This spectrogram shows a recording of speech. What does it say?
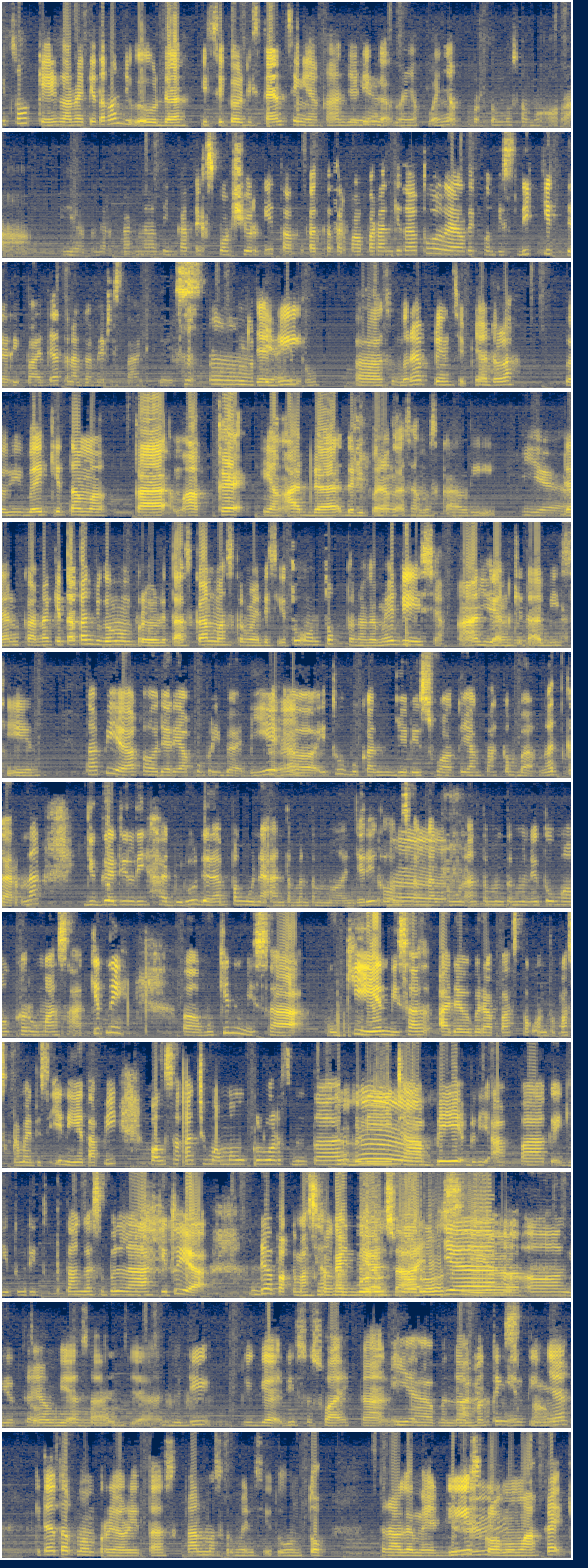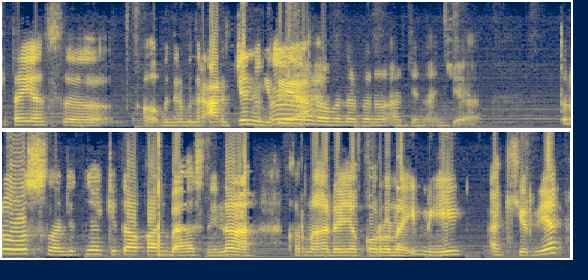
It's okay karena kita kan juga udah physical distancing ya kan jadi Iya. nggak banyak-banyak bertemu sama orang Iya benar karena tingkat exposure kita, tingkat keterpaparan kita tuh relatif lebih sedikit daripada tenaga medis tadi guys. Hmm, jadi itu. uh, sebenarnya prinsipnya adalah lebih baik kita maka make yang ada daripada nggak sama sekali iya. dan karena kita kan juga memprioritaskan masker medis itu untuk tenaga medis ya kan Iya, jangan kita habisin Tapi ya kalau dari aku pribadi Mhm. eh, itu bukan jadi suatu yang pakem banget karena juga dilihat dulu dalam penggunaan teman-teman. Jadi kalau misalkan Hmm. penggunaan teman-teman itu mau ke rumah sakit nih, eh, mungkin bisa mungkin bisa ada beberapa stok untuk masker medis ini. Tapi kalau misalkan cuma mau keluar sebentar beli Mhm. cabe, beli apa kayak gitu di tetangga sebelah gitu ya, udah pakai masker kain biasa boros-boros, aja, ya. heeh, gitu. yang biasa aja jadi juga disesuaikan Iya benar. yang penting intinya kita tetap memprioritaskan masker medis itu untuk tenaga medis Mm-mm. kalau mau pakai kita ya se kalau bener-bener urgent gitu ya. kalau benar-benar urgent aja terus selanjutnya kita akan bahas nih nah karena adanya corona ini akhirnya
